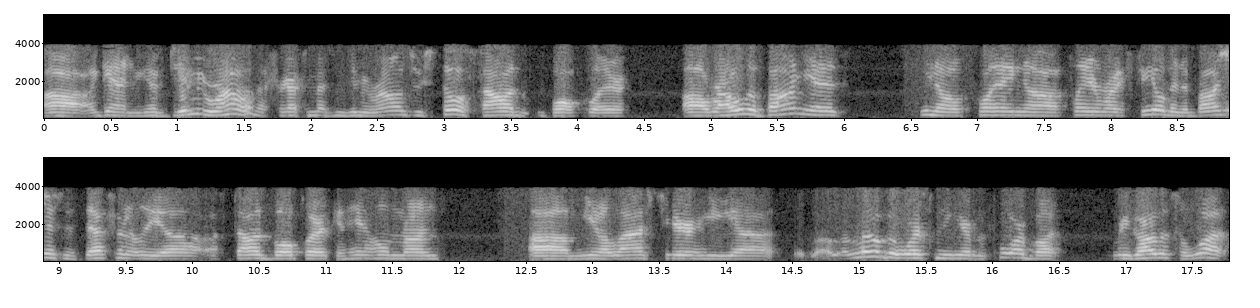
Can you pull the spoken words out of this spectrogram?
Uh, again, you have Jimmy Rollins. I forgot to mention Jimmy Rollins, who's still a solid ball player. Uh, Raul Ibanez, you know, playing uh, playing right field, and Ibanez is definitely a, a solid ball player. Can hit home runs. Um, you know, last year he uh, a little bit worse than the year before, but regardless of what,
